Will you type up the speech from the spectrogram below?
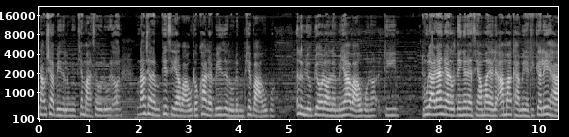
နှောက်ယှက်ပေးသလိုမျိုးဖြစ်မှာဆိုလို့နှောက်ယှက်လည်းမဖြစ်စေရပါဘူးဒုက္ခလည်းပေးစေလို့လည်းမဖြစ်ပါဘူးပေါ့အဲ့လိုမျိုးပြောတော့လည်းမရပါဘူးပေါ့နော်ဒီ မူလာတန်းကလို့သင်ခဲ့တဲ့ဆရာမတွေလည်းအမခံပြီးတယ်ဒီကလေးဟာ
